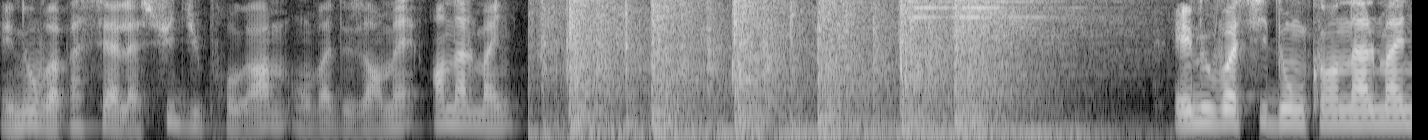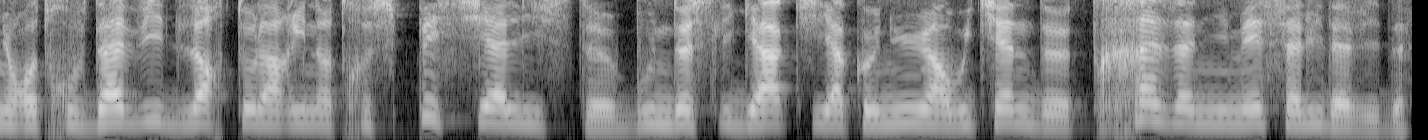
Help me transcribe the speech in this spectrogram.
Et nous, on va passer à la suite du programme. On va désormais en Allemagne. Et nous voici donc en Allemagne. On retrouve David Lortolari, notre spécialiste Bundesliga, qui a connu un week-end très animé. Salut David.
